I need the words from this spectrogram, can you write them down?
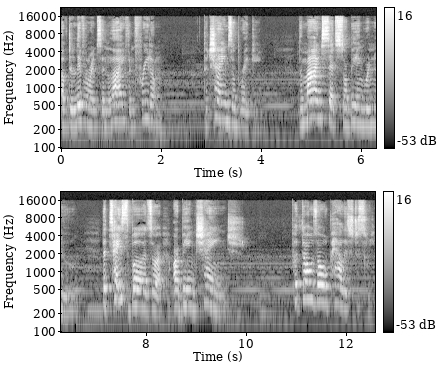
of deliverance and life and freedom. The chains are breaking. The mindsets are being renewed. The taste buds are, are being changed. Put those old palates to sleep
